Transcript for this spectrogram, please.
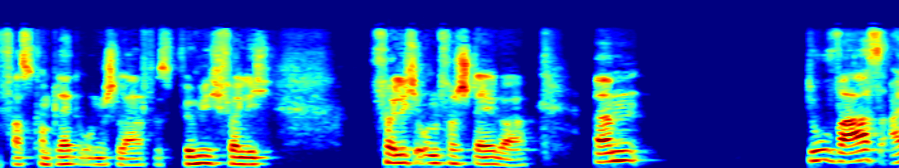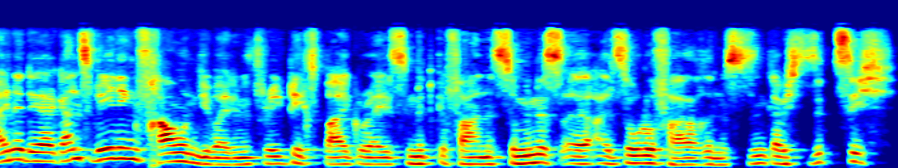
fast komplett ohne Schlaf, ist für mich völlig, völlig unvorstellbar. Ähm, du warst eine der ganz wenigen Frauen, die bei dem Three Peaks Bike Race mitgefahren ist, zumindest äh, als Solofahrerin. Es sind, glaube ich, 70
